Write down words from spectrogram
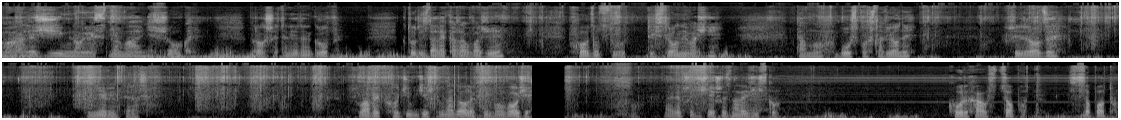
o, ale zimno jest, normalnie szok. Proszę, ten jeden grób, który z daleka zauważyłem, wchodząc tu od tej strony właśnie, tam o, bus postawiony przy drodze. Nie wiem teraz. Sławek chodził gdzieś tu na dole w tym wąwozie. O, najlepsze dzisiejsze znalezisko. Kurhaus Sopot z Sopotu.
